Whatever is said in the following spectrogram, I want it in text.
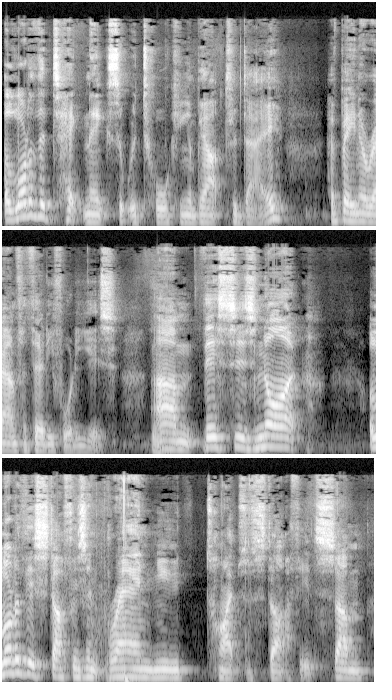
a lot of the techniques that we're talking about today have been around for 30, 40 years. Um, this is not a lot of this stuff isn't brand new types of stuff. It's um,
